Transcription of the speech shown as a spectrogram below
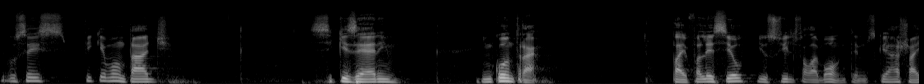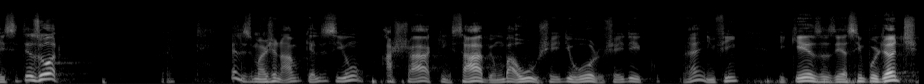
E vocês fiquem à vontade, se quiserem encontrar. O pai faleceu e os filhos falaram: bom, temos que achar esse tesouro. Eles imaginavam que eles iam achar, quem sabe, um baú cheio de ouro, cheio de, né, enfim, riquezas e assim por diante.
